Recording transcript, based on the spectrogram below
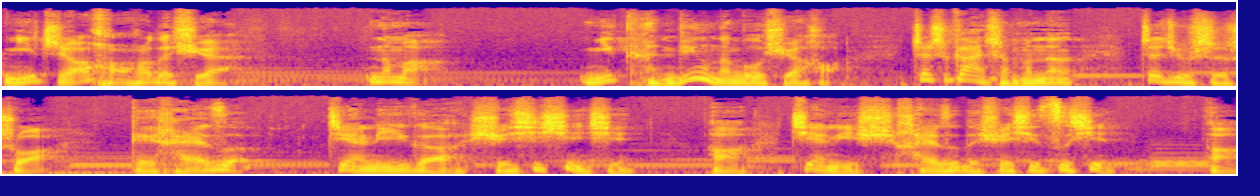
你只要好好的学，那么。你肯定能够学好，这是干什么呢？这就是说，给孩子建立一个学习信心啊，建立孩子的学习自信啊。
